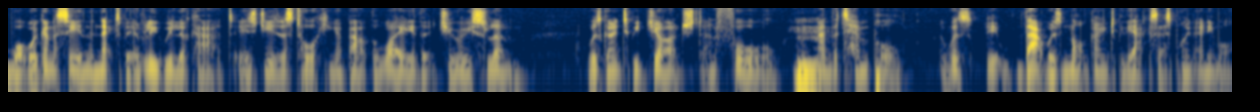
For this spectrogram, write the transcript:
what we're going to see in the next bit of Luke we look at is Jesus talking about the way that Jerusalem was going to be judged and fall, and the temple was it, that was not going to be the access point anymore.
